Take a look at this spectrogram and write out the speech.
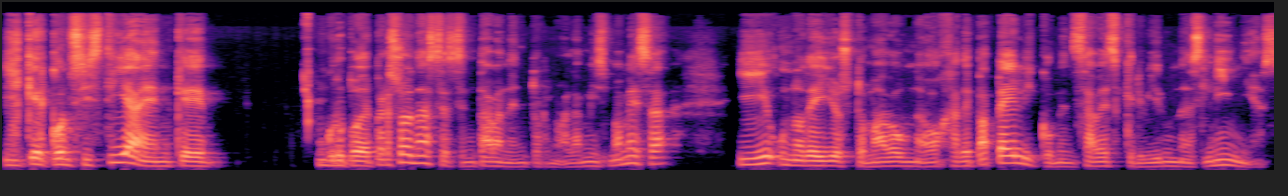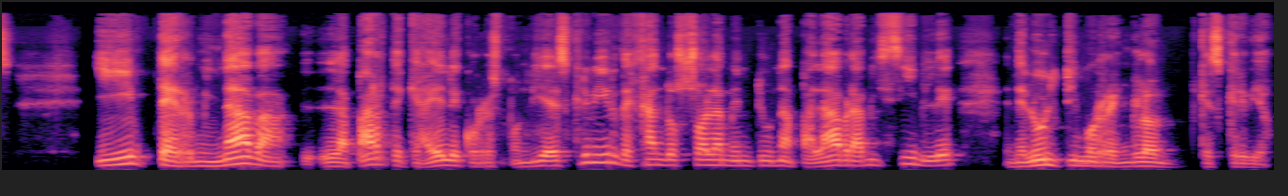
y que consistía en que un grupo de personas se sentaban en torno a la misma mesa y uno de ellos tomaba una hoja de papel y comenzaba a escribir unas líneas y terminaba la parte que a él le correspondía escribir dejando solamente una palabra visible en el último renglón que escribió.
